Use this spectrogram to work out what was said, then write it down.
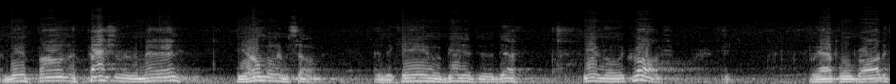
And being found in fashion of a man, he humbled himself and became obedient to the death, even on the cross. Therefore God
